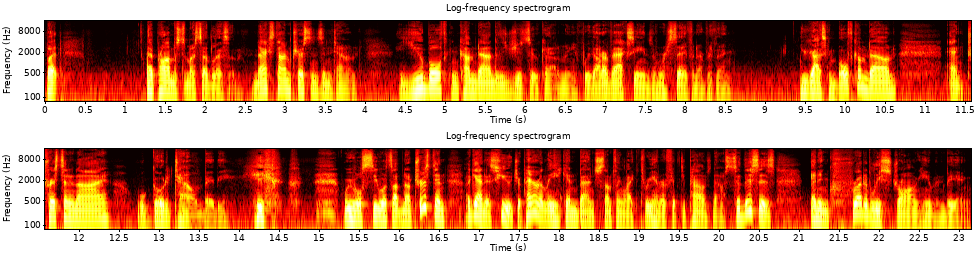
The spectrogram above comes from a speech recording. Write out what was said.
But I promised him, I said, listen, next time Tristan's in town, you both can come down to the Jiu Jitsu Academy if we got our vaccines and we're safe and everything. You guys can both come down, and Tristan and I will go to town, baby. He. We will see what's up. Now, Tristan, again, is huge. Apparently, he can bench something like 350 pounds now. So, this is an incredibly strong human being.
